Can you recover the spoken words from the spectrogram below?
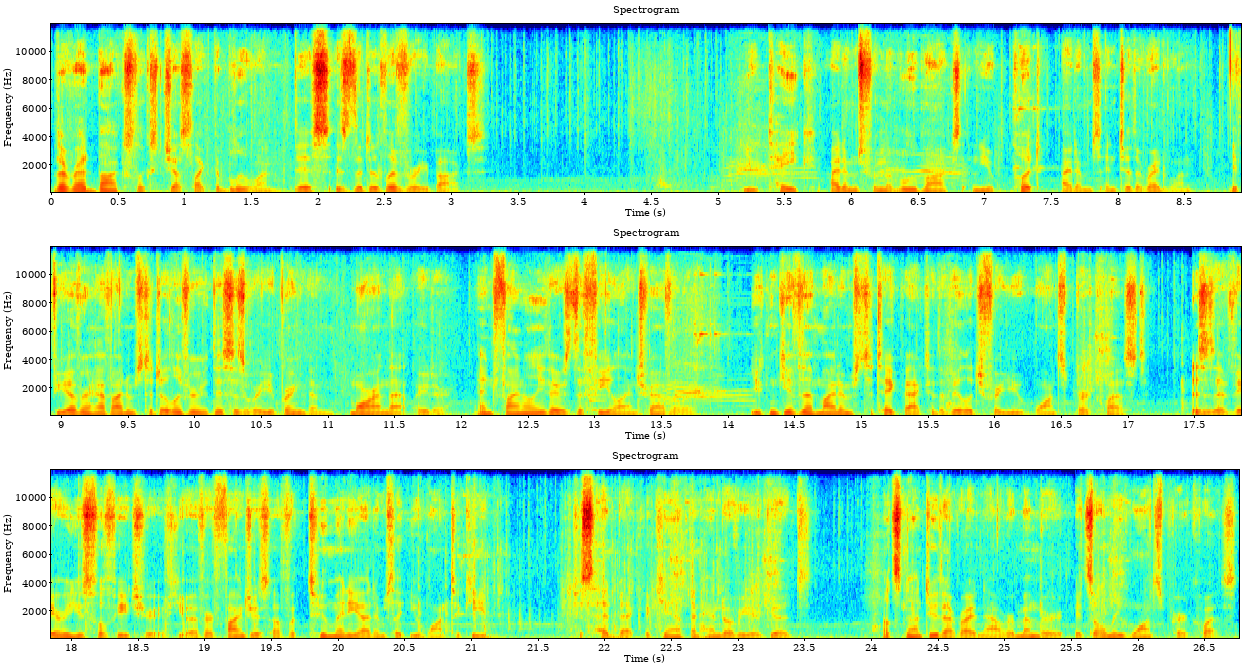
The red box looks just like the blue one. This is the delivery box. You take items from the blue box and you put items into the red one. If you ever have items to deliver, this is where you bring them. More on that later. And finally, there's the Feline Traveler. You can give them items to take back to the village for you once per quest. This is a very useful feature if you ever find yourself with too many items that you want to keep. Just head back to camp and hand over your goods. Let's not do that right now, remember, it's only once per quest.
